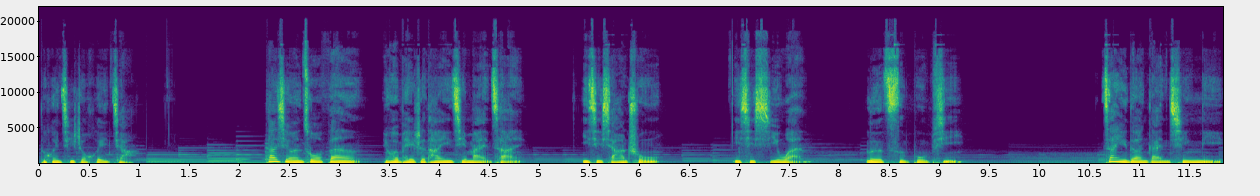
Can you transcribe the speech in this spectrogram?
都会记着回家。她喜欢做饭。你会陪着他一起买菜，一起下厨，一起洗碗，乐此不疲。在一段感情里，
